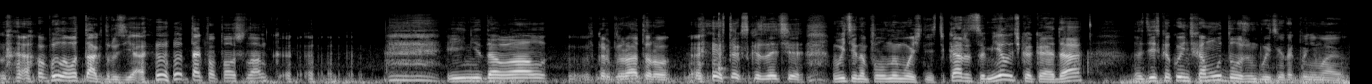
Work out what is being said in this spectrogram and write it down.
Было вот так, друзья. Вот так попал шланг. И не давал карбюратору, так сказать, выйти на полную мощность. Кажется, мелочь какая, да? Здесь какой-нибудь хомут должен быть, я так понимаю.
